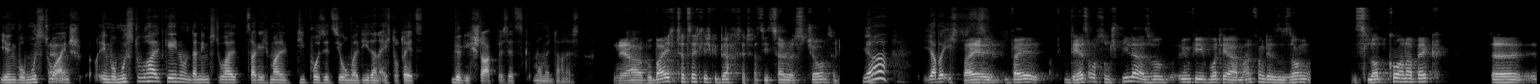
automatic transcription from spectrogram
Irgendwo musst du ja. ein, irgendwo musst du halt gehen und dann nimmst du halt, sage ich mal, die Position, weil die dann echt doch jetzt wirklich stark besetzt momentan ist. Ja, wobei ich tatsächlich gedacht hätte, dass die Cyrus Jones. Ja, ja, aber ich. Weil, weil der ist auch so ein Spieler, also irgendwie wurde ja am Anfang der Saison Slot-Cornerback, äh,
